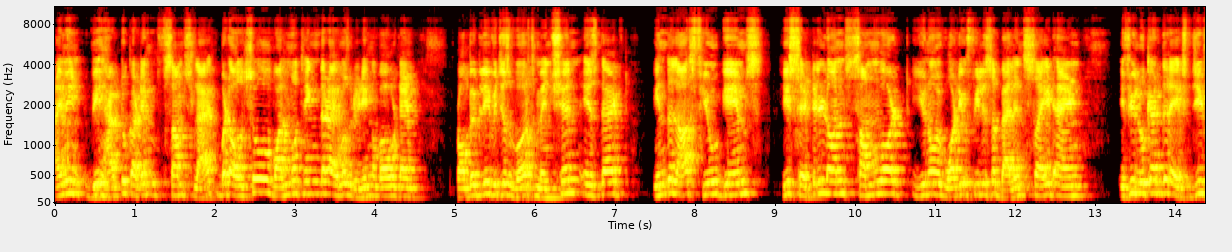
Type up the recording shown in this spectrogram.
I mean we have to cut him some slack. But also one more thing that I was reading about and probably which is worth mention is that in the last few games he settled on somewhat you know what you feel is a balanced side and if you look at their xg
